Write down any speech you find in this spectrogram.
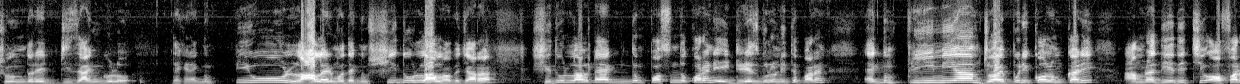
সুন্দর এই ডিজাইনগুলো। দেখেন, একদম পিওর লালের মধ্যে, একদম সিঁদুর লাল হবে। যারা সিঁদুর লালটা একদম পছন্দ করেন, এই ড্রেসগুলো নিতে পারেন। একদম প্রিমিয়াম জয়পুরি কলমকারি। আমরা দিয়ে দিচ্ছি অফার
